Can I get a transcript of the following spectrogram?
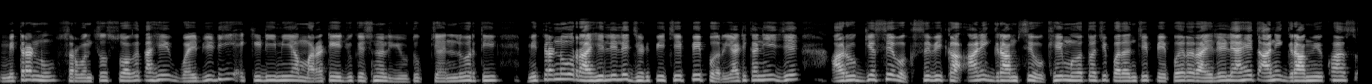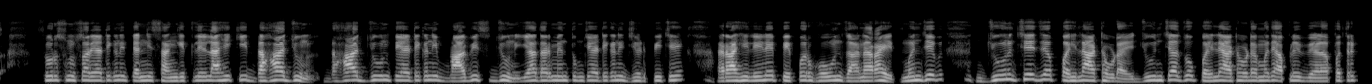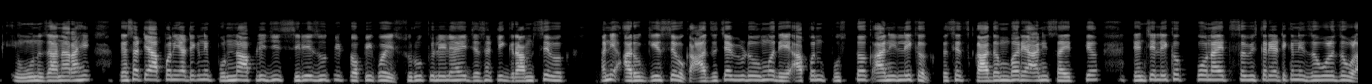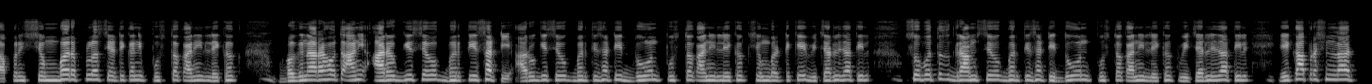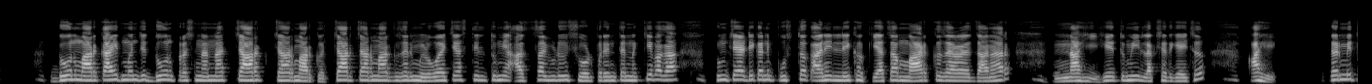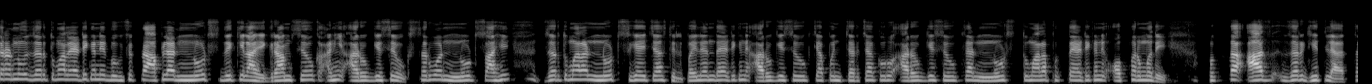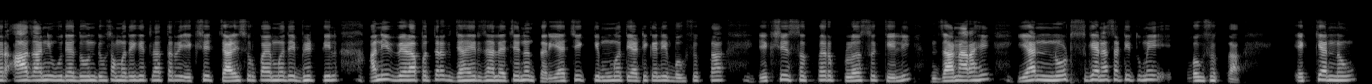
मित्रांनो, सर्वांचं स्वागत आहे वायबीडी अकॅडमी या मराठी एज्युकेशनल यूट्यूब चॅनलवरती. मित्रांनो, राहिलेले झेडपीचे पेपर या ठिकाणी जे आरोग्य सेवक, सेविका आणि ग्रामसेवक हे महत्त्वाचे पदांचे पेपर राहिलेले आहेत आणि ग्रामविकास सोर्सनुसार या ठिकाणी त्यांनी सांगितलेलं आहे, की दहा जून दहा जून ते या ठिकाणी 22 जून या दरम्यान तुमच्या या ठिकाणी झेडपीचे राहिलेले पेपर होऊन जाणार आहेत. म्हणजे जूनचे जे पहिला आठवडा आहे, जूनच्या जो पहिल्या आठवड्यामध्ये आपले वेळापत्रक येऊन जाणार आहे. त्यासाठी आपण या ठिकाणी पुन्हा आपली जी सिरीज होती टॉपिक वाईज सुरू केलेली आहे. ज्यासाठी ग्रामसेवक आणि आरोग्य सेवक आजच्या व्हिडिओमध्ये आपण पुस्तक आणि लेखक तसेच कादंबऱ्या आणि साहित्य त्यांचे लेखक कोण आहेत सविस्तर या ठिकाणी जवळजवळ आपण शंभर प्लस या ठिकाणी पुस्तक आणि लेखक बघणार आहोत आणि आरोग्य सेवक भरतीसाठी आरोग्य सेवक भरतीसाठी दोन पुस्तक आणि लेखक 100% विचारले जातील. सोबतच ग्रामसेवक भरतीसाठी दोन पुस्तक आणि लेखक विचारले जातील. एका प्रश्नाला दोन मार्क आहेत म्हणजे दोन प्रश्नांना 4-4 मार्क 4-4 मार्क जर मिळवायचे असतील तुम्ही आजचा व्हिडिओ शेवटपर्यंत नक्की बघा. तुमच्या या ठिकाणी पुस्तक आणि लेखक याचा मार्क जा जाणार नाही. हे तुम्ही लक्षात घ्यायचं आहे. तर मित्रांनो जर तुम्हाला या ठिकाणी बघू शकता आपल्या नोट्स देखील आहे. ग्रामसेवक आणि आरोग्य सेवक सर्व नोट्स आहे. जर तुम्हाला नोट्स घ्यायचे असतील पहिल्यांदा या ठिकाणी आरोग्य सेवकची आपण चर्चा करू. आरोग्य सेवकच्या नोट्स तुम्हाला फक्त या ठिकाणी ऑफरमध्ये फक्त आज जर घेतल्या तर आज आणि उद्या दोन दिवसामध्ये घेतला तर एकशे चाळीस रुपयामध्ये भेटतील आणि वेळापत्रक जाहीर झाल्याच्यानंतर याची किंमत या ठिकाणी बघू शकता 170 प्लस केली जाणार आहे. या नोट्स घेण्यासाठी तुम्ही बघू शकता 91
